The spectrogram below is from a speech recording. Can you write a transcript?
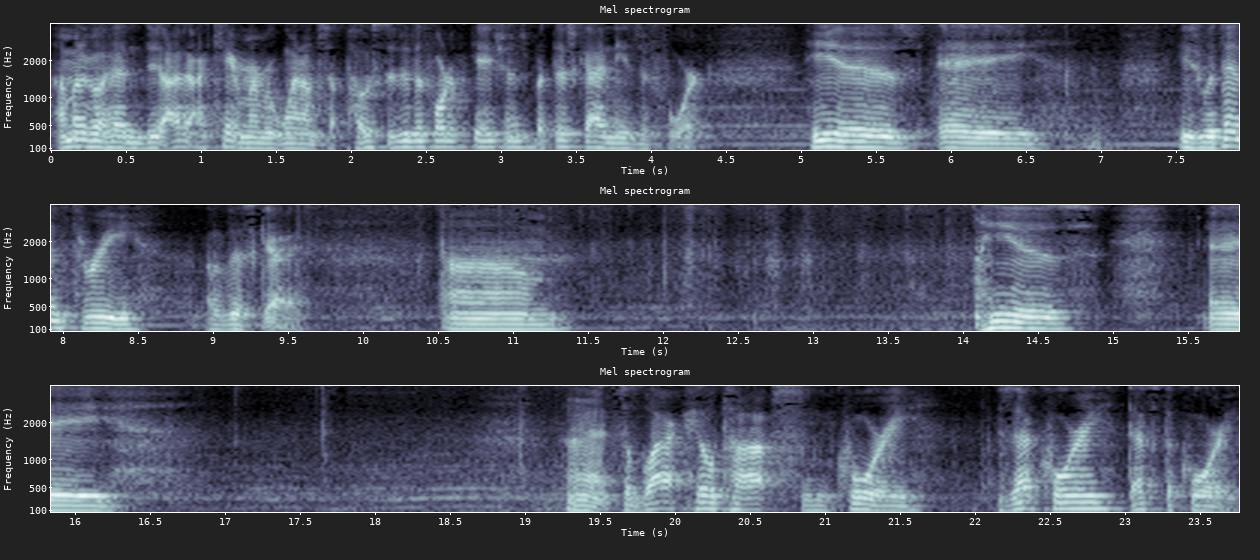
I'm going to go ahead and do, I, I, can't remember when I'm supposed to do the fortifications, but this guy needs a fort. He is a, he's within three of this guy. Um, he is a all right, so Black Hilltops and Quarry. Is that Quarry? That's the Quarry.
